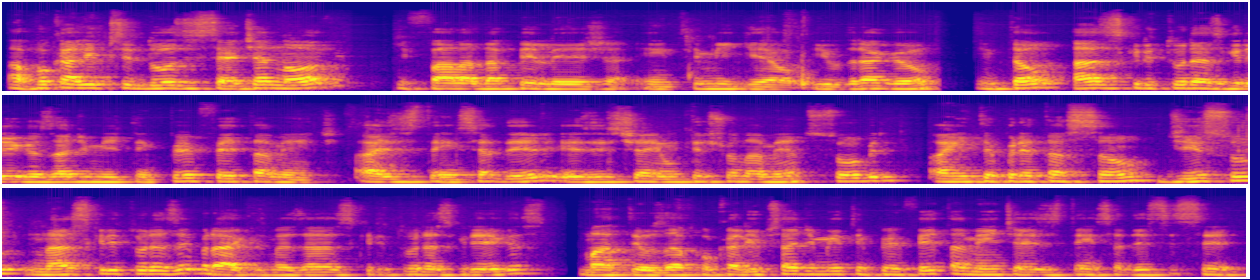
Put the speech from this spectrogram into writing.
Apocalipse 12, 7 a 9, que fala da peleja entre Miguel e o dragão. Então, as escrituras gregas admitem perfeitamente a existência dele. Existe aí um questionamento sobre a interpretação disso nas escrituras hebraicas, mas as escrituras gregas, Mateus e Apocalipse, admitem perfeitamente a existência desse ser.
